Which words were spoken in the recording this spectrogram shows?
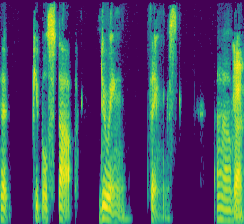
that people stop doing things. Um, okay.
